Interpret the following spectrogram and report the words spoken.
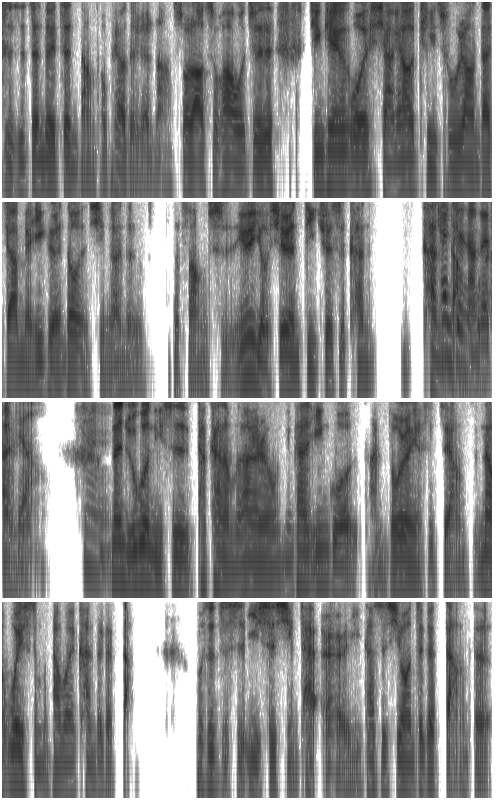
只是针对政党投票的人啊。说老实话，我觉得今天我想要提出让大家每一个人都很心安的的方式，因为有些人的确是看看政党在投票。嗯，那如果你是他看了我们台湾人，你看英国很多人也是这样子，那为什么他们会看这个党？不是只是意识形态而已，他是希望这个党的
